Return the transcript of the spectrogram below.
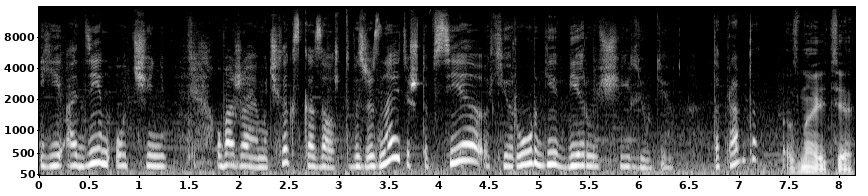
и один очень уважаемый человек сказал, что вы же знаете, что все хирурги верующие люди. Это правда? Знаете,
